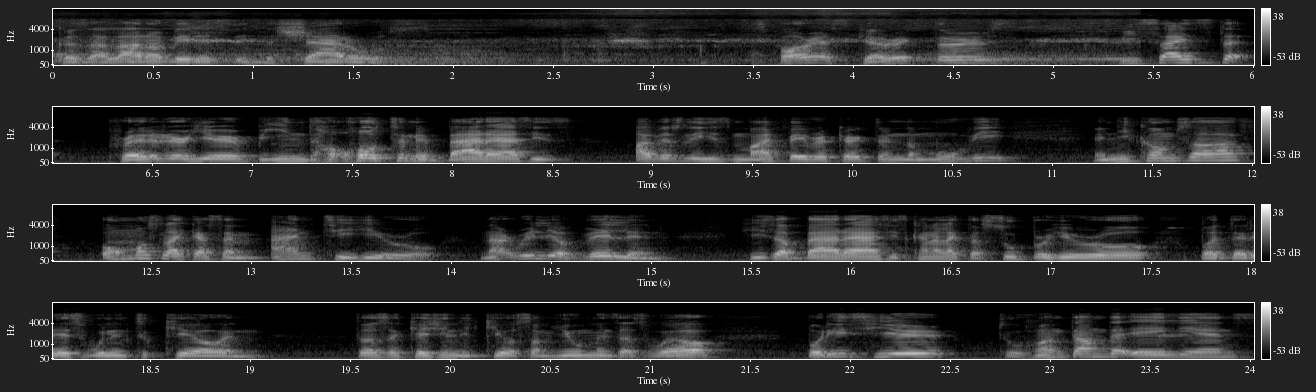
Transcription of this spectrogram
because a lot of it is in the shadows. As far as characters besides the predator here being the ultimate badass he's obviously he's my favorite character in the movie and he comes off almost like as an anti-hero, not really a villain. He's a badass. He's kind of like a superhero, but that is willing to kill and does occasionally kill some humans as well. But he's here to hunt down the aliens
